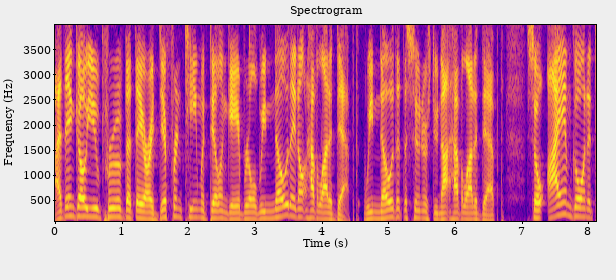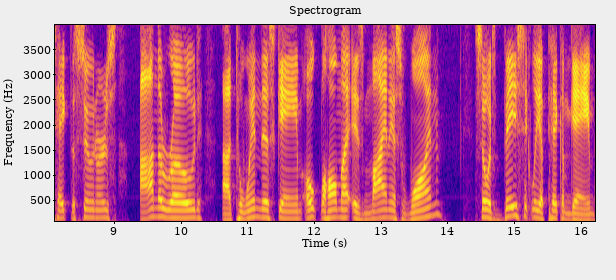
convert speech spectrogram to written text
I think OU proved that they are a different team with Dillon Gabriel. We know they don't have a lot of depth. We know that the Sooners do not have a lot of depth. So I am going to take the Sooners on the road uh, to win this game. Oklahoma is minus one. So it's basically a pick 'em game.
